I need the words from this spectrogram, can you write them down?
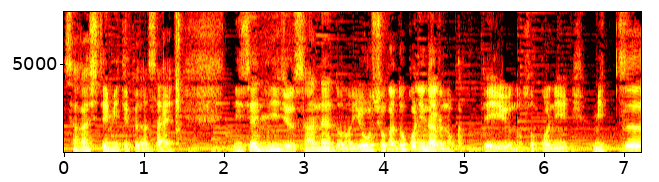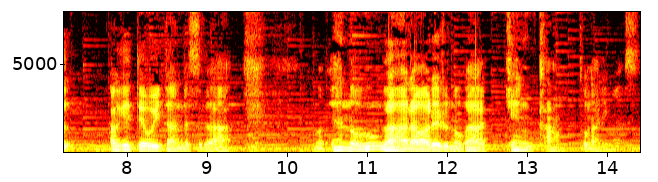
探してみてください。2023年度の要所がどこになるのかっていうのをそこに3つ挙げておいたんですが、縁の運が現れるのが玄関となります。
